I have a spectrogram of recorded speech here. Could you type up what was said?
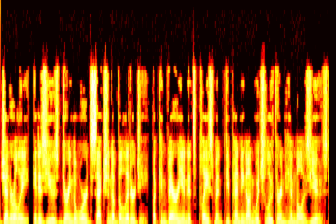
Generally, it is used during the word section of the liturgy, but can vary in its placement depending on which Lutheran hymnal is used.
